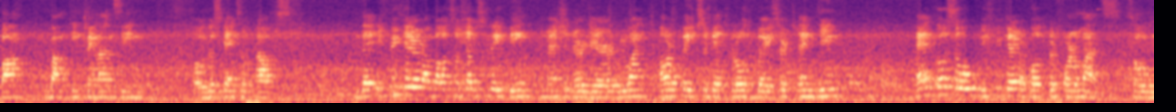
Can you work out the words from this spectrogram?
bank, banking, financing, all those kinds of apps. And then if we care about social scraping, I mentioned earlier, we want our page to get crawled by search engine. And also, if we care about performance, so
